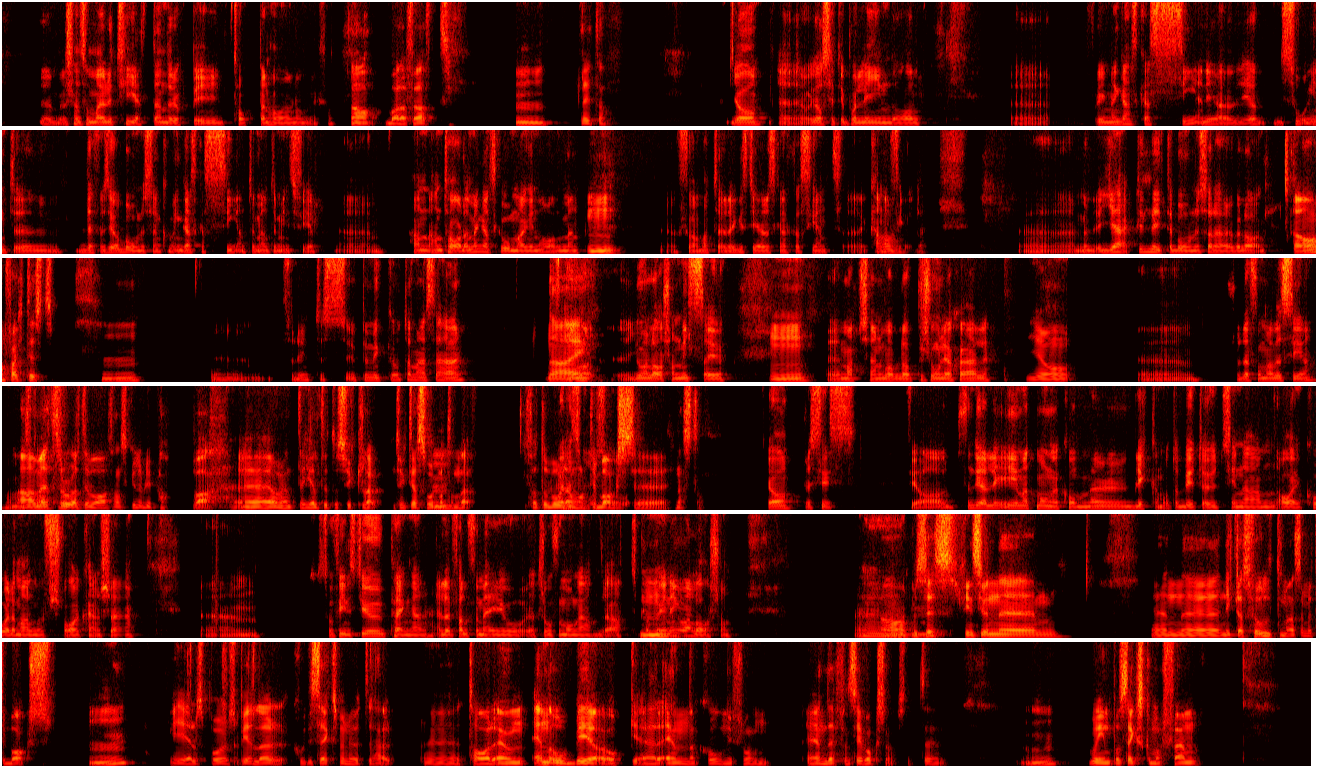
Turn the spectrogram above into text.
Det känns som majoriteten där uppe i toppen har honom. Liksom. Ja, bara för att Mm. lite. Ja, eh, och jag sitter på Lindahl. Eh, Får in en ganska sen. Jag, jag såg inte defensiva bonusen kom in ganska sent om jag inte minns fel. Eh, Han, han tar den med ganska god marginal, men Mm. för mig att det registrerades ganska sent. Kan ha Ja. fel där. Men jäkligt lite bonusar här överlag. Ja, faktiskt. Mm. Så det är inte supermycket att ta med sig här. Nej. Johan, Johan Larsson missar ju Mm. matchen, var väl av personliga skäl. Ja, Så där får man väl se. Om man ja, men jag tror att det var att han skulle bli pappa eh, om jag inte är helt ute och cyklar. Tyckte jag såg Mm. något om det. Så att då borde Eller han vara tillbaks eh, nästa. Ja, precis. För jag funderar i och med att många kommer blicka mot att byta ut sina AIK eller Malmö-försvar kanske. Ehm, Så finns det ju pengar, i alla fall för mig och jag tror för många andra, att plocka Mm. in Johan Larsson. Ehm, Ja, precis. Det finns ju en, eh, en eh, Niklas Hult med som är tillbaks Mm. I Elfsborg spelar 76 minuter här. Eh, tar en, en OB och är en aktion ifrån en defensiv också. Så att, eh, Mm. gå in på 6,5.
